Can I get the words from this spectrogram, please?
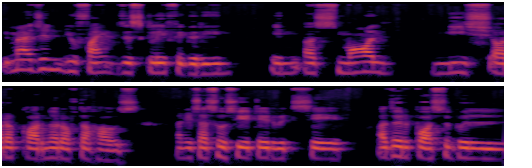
Imagine you find this clay figurine in a small niche or a corner of the house and it's associated with, say, other possible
